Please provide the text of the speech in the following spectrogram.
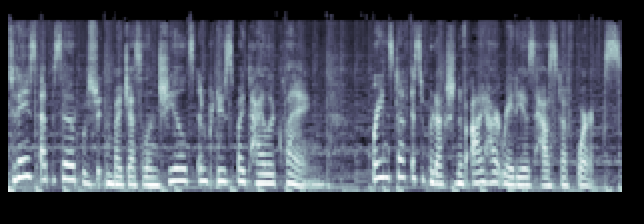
Today's episode was written by Jesslyn Shields and produced by Tyler Klang. Brainstuff is a production of iHeartRadio's How Stuff Works.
